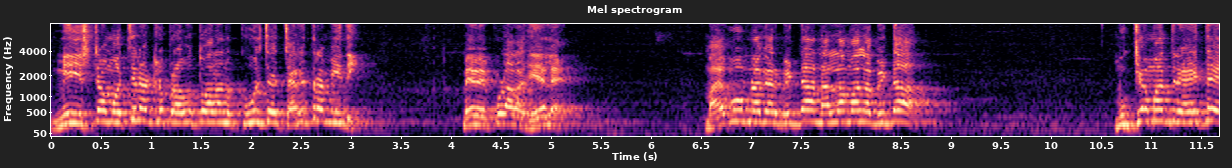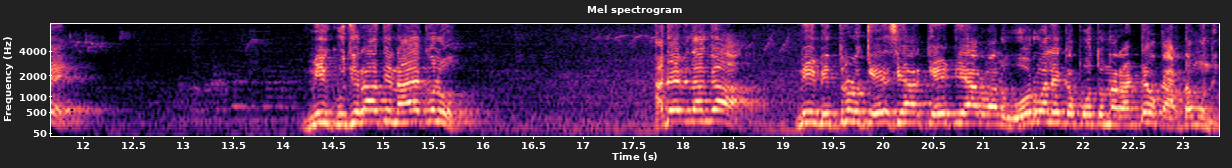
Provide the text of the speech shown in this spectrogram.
మీ ఇష్టం వచ్చినట్లు ప్రభుత్వాలను కూల్చే చరిత్ర మీది. మేము ఎప్పుడు అలా చేయలే. మహబూబ్ నగర్ బిడ్డ నల్లమల్ల బిడ్డ ముఖ్యమంత్రి అయితే మీ గుజరాతీ నాయకులు అదేవిధంగా మీ మిత్రుడు కేసీఆర్ కేటీఆర్ వాళ్ళు ఓర్వలేకపోతున్నారంటే ఒక అర్థం ఉంది.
